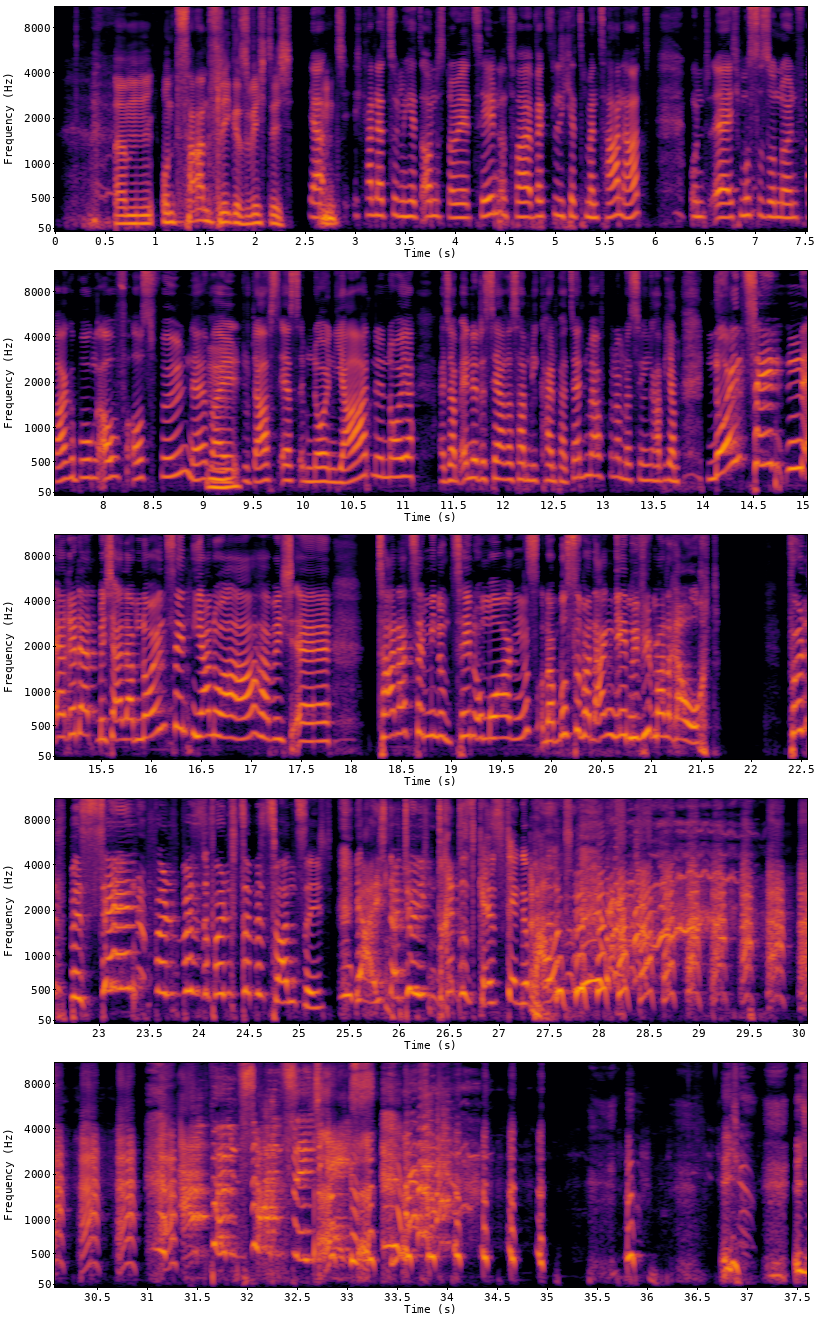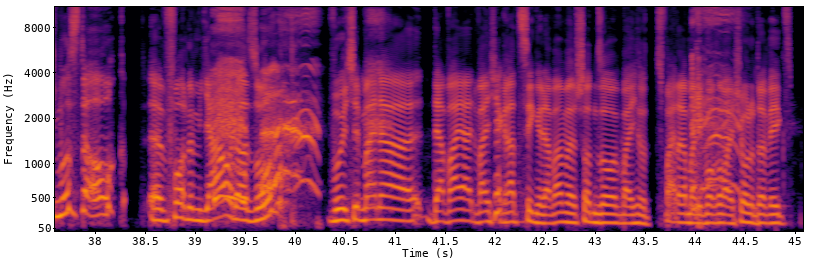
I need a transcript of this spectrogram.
ähm, und Zahnpflege ist wichtig. Ja, Und ich kann dazu nämlich jetzt auch eine Story erzählen. Und zwar wechsle ich jetzt meinen Zahnarzt und äh, ich musste so einen neuen Fragebogen auf, ausfüllen, ne? weil Mhm. du darfst erst im neuen Jahr eine neue, also am Ende des Jahres haben die keinen Patienten mehr aufgenommen, deswegen habe ich am 19. erinnert mich alle, am 19. Januar habe ich äh, Zahnarzttermin um 10 Uhr morgens und da musste man angeben, wie viel man raucht. 5 bis 10, 5 bis 15 bis 20. Ja, ich natürlich ein drittes Kästchen gebaut. Ab 25 X. ich, ich musste auch äh, vor einem Jahr oder so, wo ich in meiner, da war, ja, war ich ja gerade Single, da waren wir schon so, war ich so zwei, dreimal die Woche war ich schon unterwegs.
